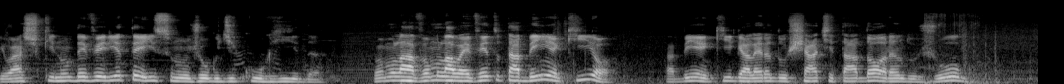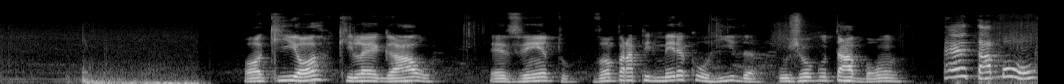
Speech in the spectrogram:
Eu acho que não deveria ter isso num jogo de corrida. Vamos lá, vamos lá. O evento tá bem aqui, ó. Tá bem aqui. Galera do chat tá adorando o jogo. Ó, aqui, ó, que legal. Evento. Vamos para a primeira corrida. O jogo tá bom. É, tá bom.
